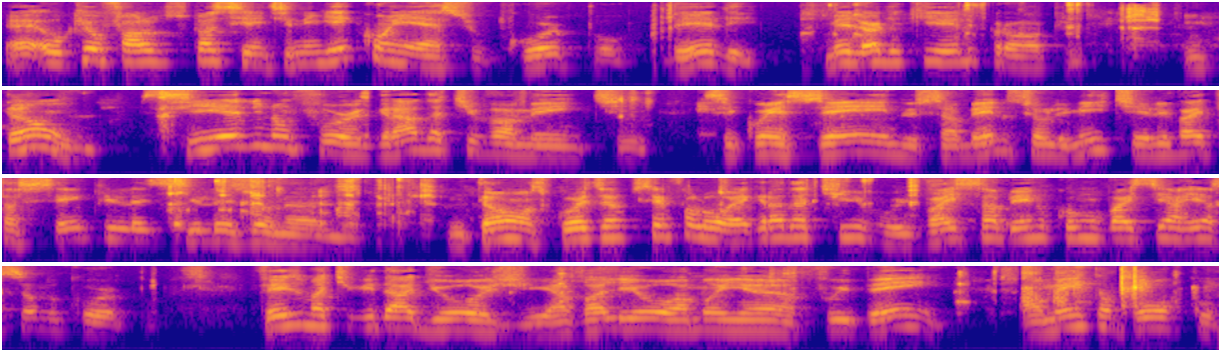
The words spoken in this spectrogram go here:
É, o que eu falo para os pacientes, ninguém conhece o corpo dele melhor do que ele próprio. Então, se ele não for gradativamente se conhecendo e sabendo o seu limite, ele vai estar tá sempre se lesionando. Então, as coisas é o que você falou, é gradativo e vai sabendo como vai ser a reação do corpo. Fez uma atividade hoje, avaliou amanhã, fui bem, aumenta um pouco.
